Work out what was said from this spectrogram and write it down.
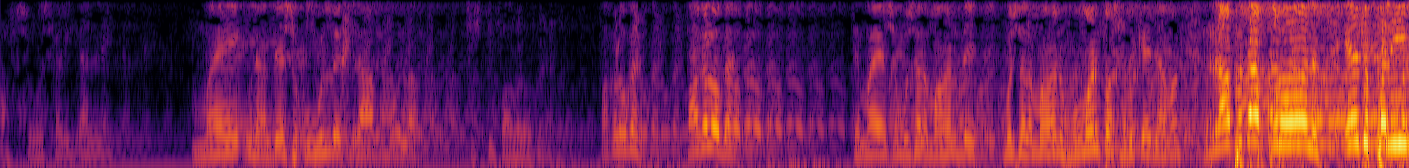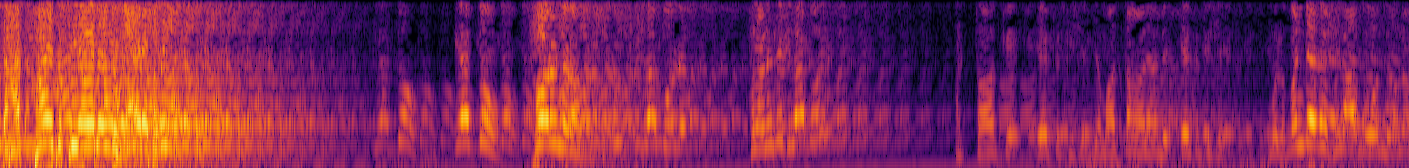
افسوس والی گل ہے۔ میں انہاں دے سکول دے خلاف بولا چشتی پاگل ہو گئے۔ پاگل ہو گئے، پاگل ہو گئے۔ تے میں اس مسلمان دے، مسلمان ہون تو صدکے جاواں۔ رب دا قرآن انج پلیت ہتھاں وچ پیا ہوے نو غیرت نہیں یادوں فورن رب فلانے دے خلاف بول تاکہ ایک کسے، جماعتاں والےاں دے ایک کسے مل ونڈے دے خلاف بول دیو نا۔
